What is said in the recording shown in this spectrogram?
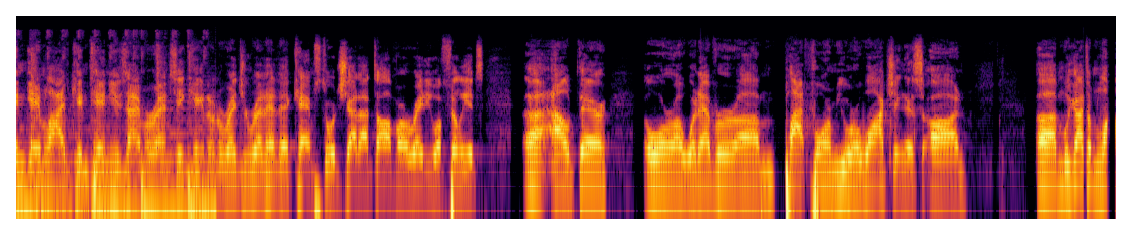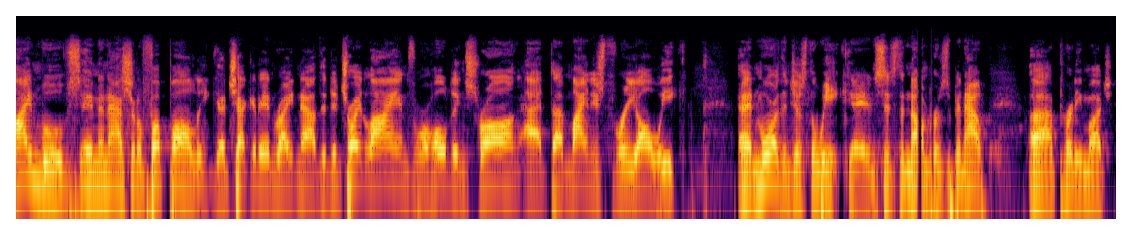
In Game Live continues. I'm Morency, kicking it to Reggie Redhead at Cam Stewart. Shout out to all of our radio affiliates uh, out there or uh, whatever um, platform you are watching us on. Um, we got some line moves in the National Football League. Uh, check it in right now. The Detroit Lions were holding strong at uh, minus three all week, and more than just the week. And since the numbers have been out, uh, pretty much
